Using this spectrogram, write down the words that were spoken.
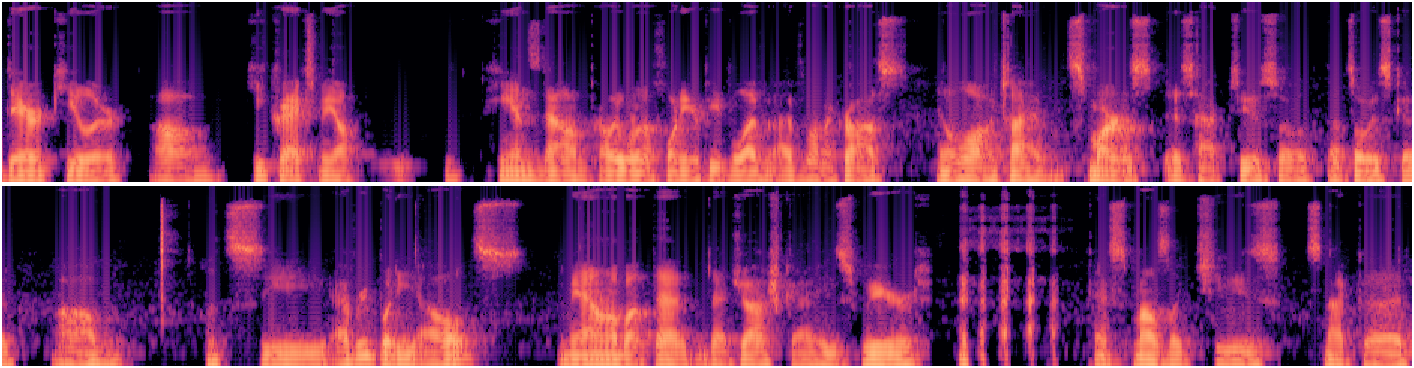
Derek Keeler. Um, he cracks me up, hands down. Probably one of the funnier people I've I've run across in a long time. Smart as, as heck too, so that's always good. Um, let's see, everybody else. I mean, I don't know about that that Josh guy. He's weird. kind of smells like cheese. It's not good.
